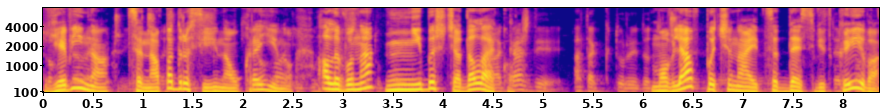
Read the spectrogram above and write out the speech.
є війна, це напад Росії на Україну, але вона ніби ще далеко. Мовляв, починається десь від Києва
